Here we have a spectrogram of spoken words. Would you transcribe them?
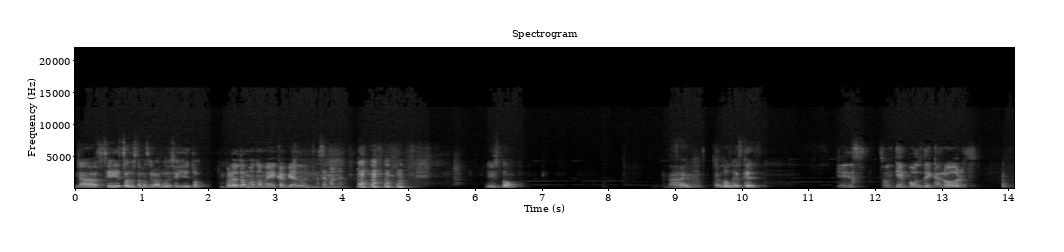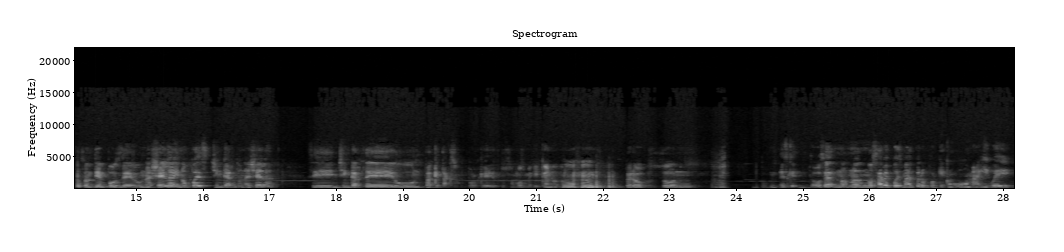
No, sí, esto lo estamos grabando de seguidito. Pero de todos modos no me he cambiado en una semana. Listo. Ay, salud, es que Es, son tiempos de calor, son tiempos de una chela y no puedes chingarte una chela sin chingarte un paquetaxo, porque pues, somos mexicanos, ¿no? Pero pues, son... Es que, o sea, no, no, no sabe pues mal, pero ¿por qué como, oh, Maggie, güey?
